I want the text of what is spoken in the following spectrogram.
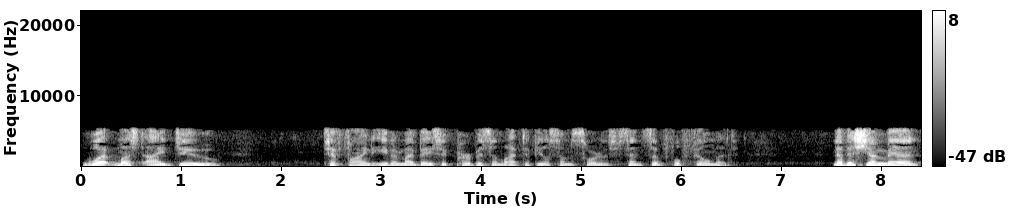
What must I do to find even my basic purpose in life, to feel some sort of sense of fulfillment? Now, this young man,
